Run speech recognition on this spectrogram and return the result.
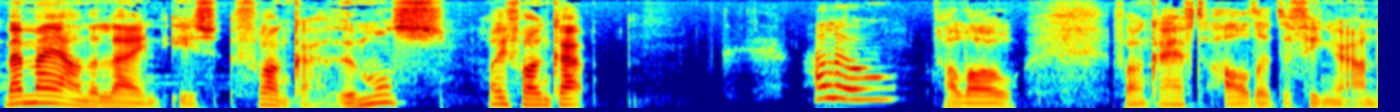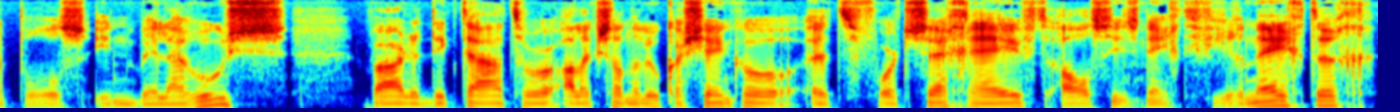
Bij mij aan de lijn is Franka Hummels. Hoi Franka. Hallo. Hallo. Franka heeft altijd de vinger aan de pols in Belarus, waar de dictator Alexander Lukashenko het voor het zeggen heeft al sinds 1994.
